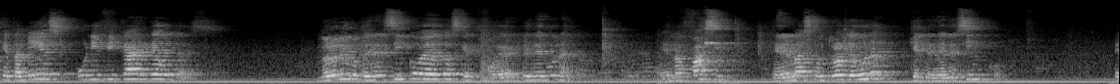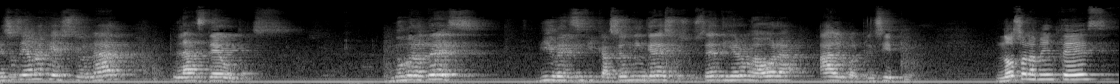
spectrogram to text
que también es unificar deudas. No es lo mismo tener cinco deudas que poder tener una. Es más fácil tener más control de una que tener de cinco. Eso se llama gestionar las deudas. Número tres, diversificación de ingresos. Ustedes dijeron ahora algo al principio. No solamente es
